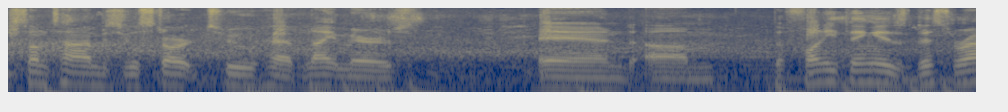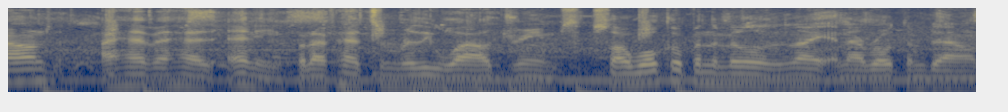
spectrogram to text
sometimes you'll start to have nightmares. And um, the funny thing is, this round, I haven't had any, but I've had some really wild dreams. So I woke up in the middle of the night and I wrote them down.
